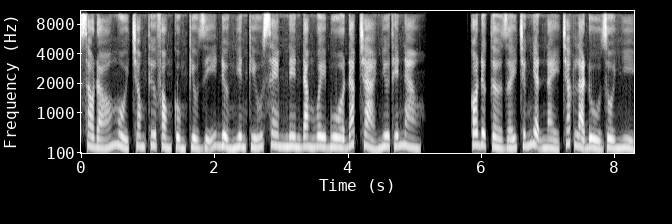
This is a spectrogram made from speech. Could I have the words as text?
sau đó ngồi trong thư phòng cùng Kiều Dĩ đường nghiên cứu xem nên đăng Weibo đáp trả như thế nào. Có được tờ giấy chứng nhận này chắc là đủ rồi nhỉ,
